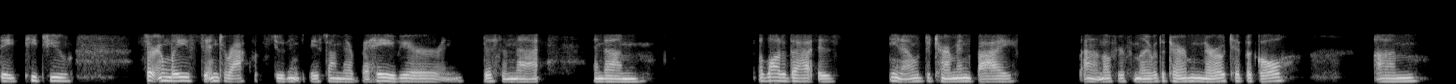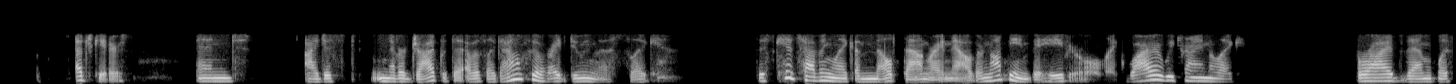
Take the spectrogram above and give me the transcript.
they teach you certain ways to interact with students based on their behavior and this and that and um a lot of that is you know determined by i don't know if you're familiar with the term neurotypical um educators and i just never jived with it i was like i don't feel right doing this like this kid's having like a meltdown right now. They're not being behavioral. Like, why are we trying to like bribe them with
